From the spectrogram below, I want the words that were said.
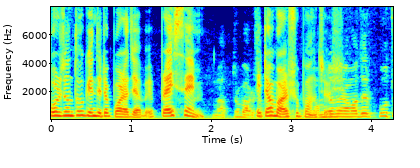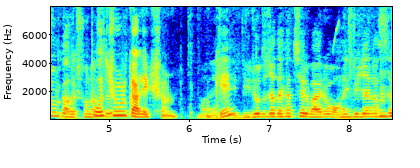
পর্যন্ত কিন্তু এটা পরা যাবে প্রাইস সেম এটাও বারোশো পঞ্চাশ। আমাদের প্রচুর কালেকশন আছে। প্রচুর কালেকশন ওকে এই ভিডিওতে যা দেখাচ্ছে এর বাইরেও অনেক ডিজাইন আছে।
